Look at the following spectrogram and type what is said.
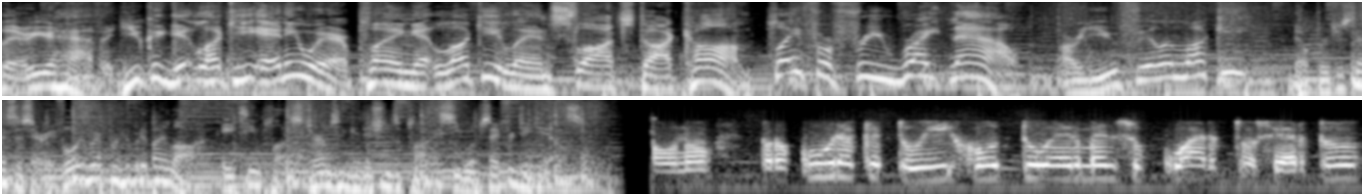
there you have it. You can get lucky anywhere playing at LuckyLandSlots.com. Play for free right now. Are you feeling lucky? No purchase necessary. Void where prohibited by law. 18 plus. Terms and conditions apply. See website for details. Uno procura que tu hijo duerma en su cuarto, ¿cierto?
